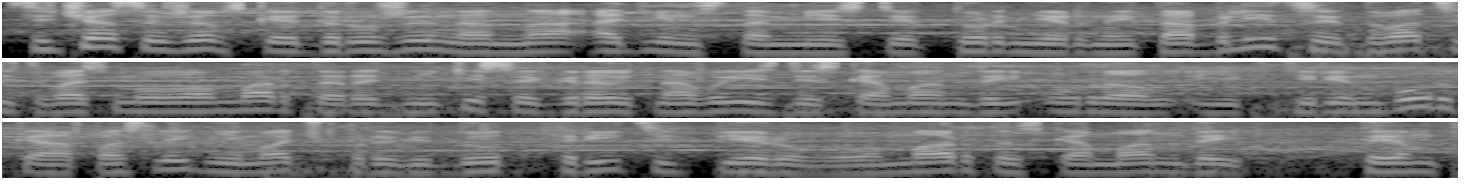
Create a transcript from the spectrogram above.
Сейчас ижевская дружина на 11 месте турнирной таблицы. 28 марта родники сыграют на выезде с командой «Урал» и Екатеринбург, а последний матч проведут 31 марта с командой «Темп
